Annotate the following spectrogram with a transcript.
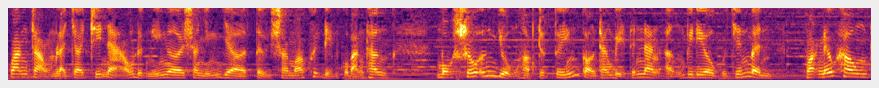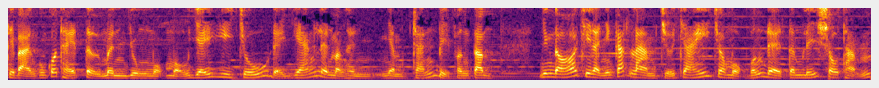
Quan trọng là cho trí não được nghỉ ngơi sau những giờ tự soi mói khuyết điểm của bản thân. Một số ứng dụng họp trực tuyến còn trang bị tính năng ẩn video của chính mình. Hoặc nếu không thì bạn cũng có thể tự mình dùng một mẫu giấy ghi chú để dán lên màn hình nhằm tránh bị phân tâm. Nhưng đó chỉ là những cách làm chữa cháy cho một vấn đề tâm lý sâu thẳm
